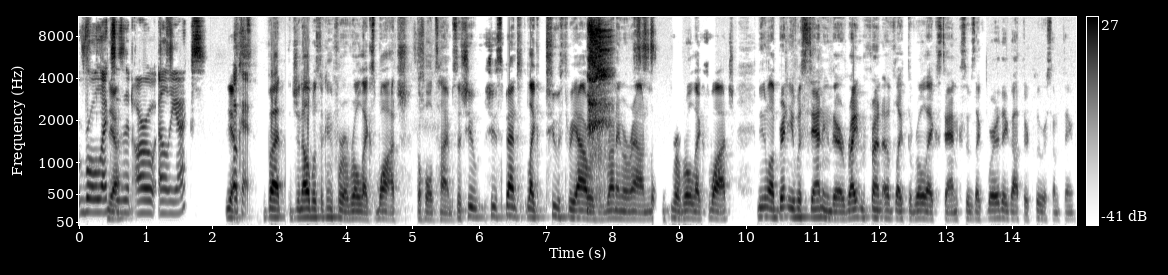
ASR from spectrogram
Rolex Yeah. is an R O L E X. Yes. Okay. But Janelle was looking for a Rolex watch the whole time. So she she spent like two, three hours running around looking for a Rolex watch. Meanwhile, Britney was standing there right in front of like the Rolex stand because it was like where they got their clue or something.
